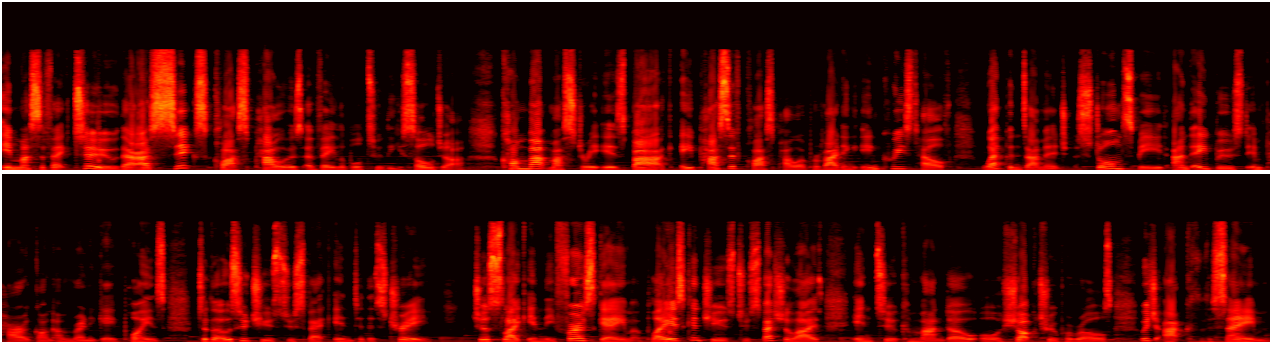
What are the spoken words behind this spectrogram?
In Mass Effect 2, there are six class powers available to the soldier. Combat Mastery is back, a passive class power providing increased health, weapon damage, storm speed, and a boost in Paragon and Renegade points to those who choose to spec into this tree. Just like in the first game, players can choose to specialize into commando or shock trooper roles, which act the same.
